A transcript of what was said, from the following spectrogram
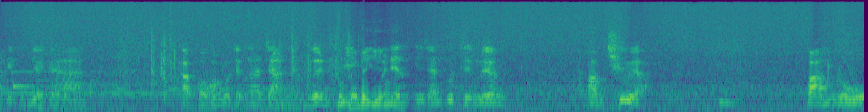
อย่างที่ผมอยากจะกลับขอความรู้จากท่านอาจารย์เนี่ยเงินไม่ได้ยินประเด็นที่อาจารย์พูดถึงเรื่อง ความเชื่อ ความรู้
